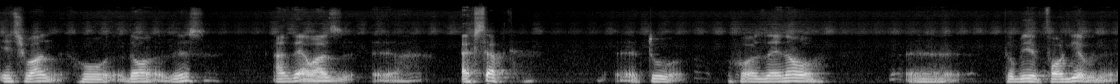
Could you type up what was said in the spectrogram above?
Each one who do this, and there was uh, accept uh, to, because they know uh, to be forgiven,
